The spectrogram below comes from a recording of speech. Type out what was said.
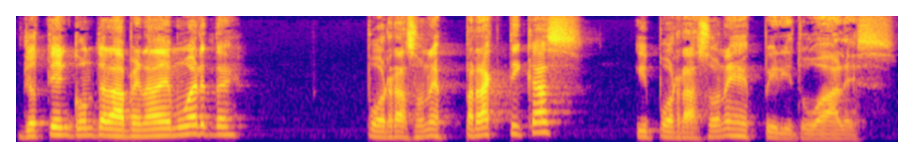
Yo estoy en contra de la pena de muerte por razones prácticas y por razones espirituales.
